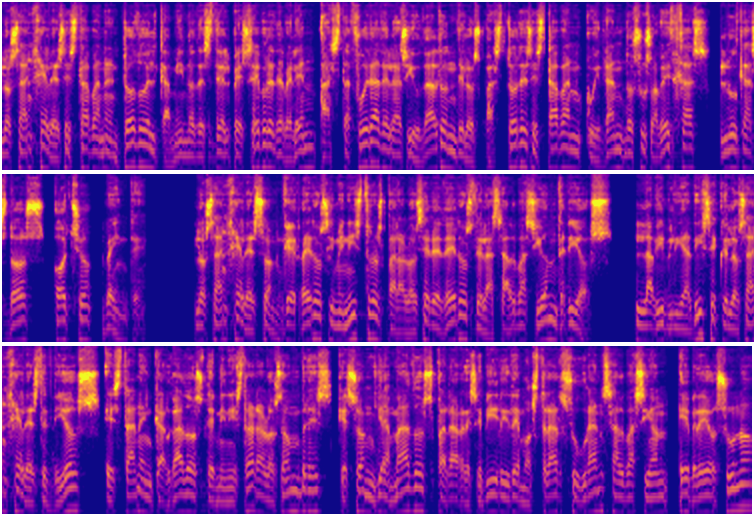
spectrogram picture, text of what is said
Los ángeles estaban en todo el camino desde el pesebre de Belén hasta fuera de la ciudad donde los pastores estaban cuidando sus ovejas, Lucas 2, 8, 20. Los ángeles son guerreros y ministros para los herederos de la salvación de Dios. La Biblia dice que los ángeles de Dios están encargados de ministrar a los hombres que son llamados para recibir y demostrar su gran salvación, Hebreos 1,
